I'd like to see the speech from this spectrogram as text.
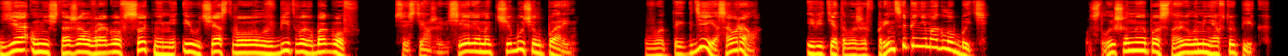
Я уничтожал врагов сотнями и участвовал в битвах богов. Все с тем же весельем отчебучил парень. Вот и где я соврал? И ведь этого же в принципе не могло быть. Услышанное поставило меня в тупик.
